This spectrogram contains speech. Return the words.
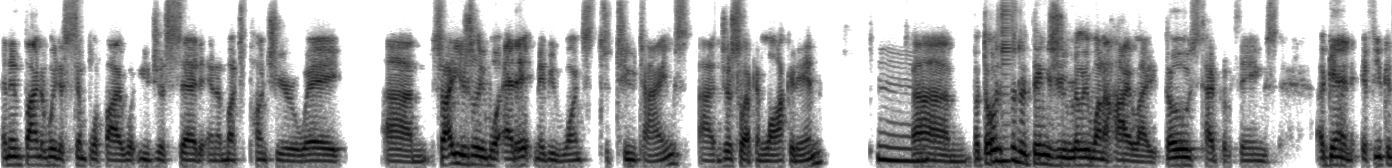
and then find a way to simplify what you just said in a much punchier way. Um, so I usually will edit maybe once to two times uh, just so I can lock it in. Mm. Um, but those are the things you really want to highlight. Those type of things. Again, if you can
